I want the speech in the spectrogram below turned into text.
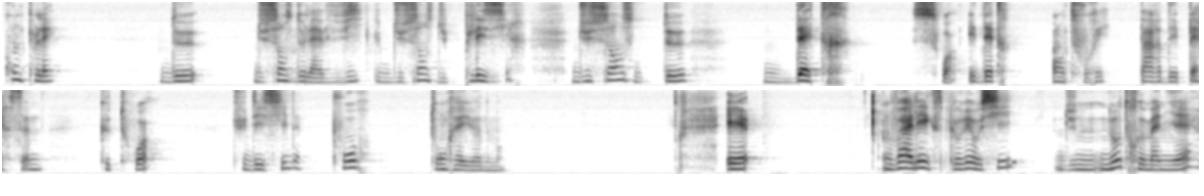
complet de, du sens de la vie, du sens du plaisir, du sens de d'être soi et d'être entouré par des personnes que toi, tu décides pour ton rayonnement. Et on va aller explorer aussi d'une autre manière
